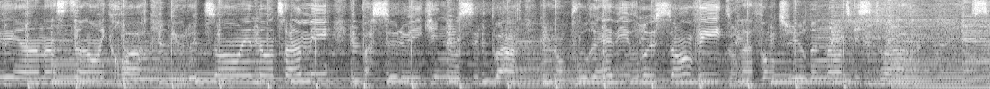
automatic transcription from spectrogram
Un instant et croire que le temps est notre ami et pas celui qui nous sépare, que l'on pourrait vivre sans vie dans l'aventure de notre histoire. Si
